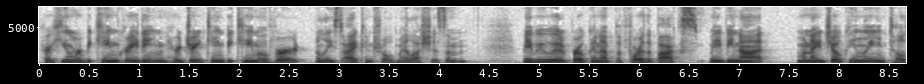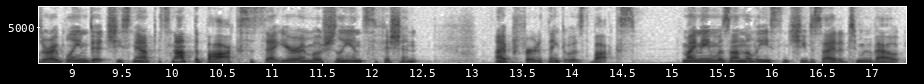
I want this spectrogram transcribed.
Her humor became grating, her drinking became overt, at least I controlled my lushism. Maybe we would have broken up before the box, maybe not. When I jokingly told her I blamed it, she snapped, It's not the box, it's that you're emotionally insufficient. I prefer to think it was the box. My name was on the lease, and she decided to move out.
